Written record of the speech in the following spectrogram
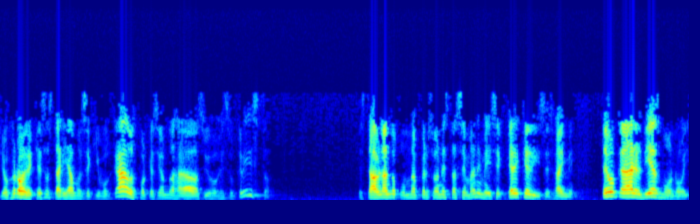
Yo creo de que eso estaríamos equivocados porque el Señor nos ha dado a su Hijo Jesucristo. Estaba hablando con una persona esta semana y me dice, ¿qué, qué dices, Jaime? Tengo que dar el diezmo hoy.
